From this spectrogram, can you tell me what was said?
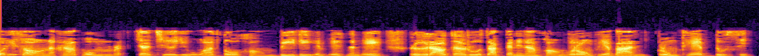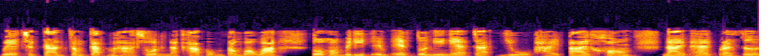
ัวที่สองนะครับผมจะชื่ออยู่ว่าตัวของ BDMS นั่นเอง หรือเราจะรู้จักกันในนามของโรงพยาบาลกรุงเทพดุสิตเวชการจำกัดมหาชนนะครับผมต้องบอกว่าตัวของ BDMS ตัวนี้เนี่ยจะอยู่ภายใต้ของนายแพทย์ประเสริฐ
